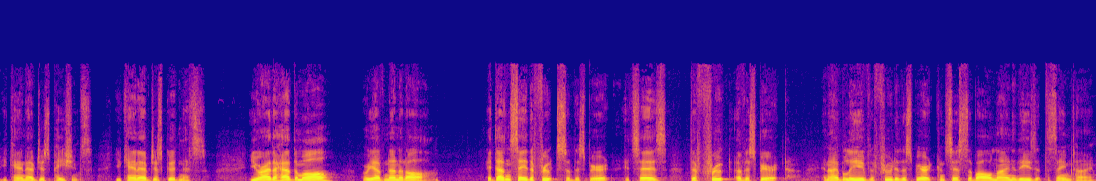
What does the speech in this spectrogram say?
You can't have just patience. You can't have just goodness. You either have them all or you have none at all. It doesn't say the fruits of the Spirit, it says the fruit of the Spirit. And I believe the fruit of the Spirit consists of all nine of these at the same time.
